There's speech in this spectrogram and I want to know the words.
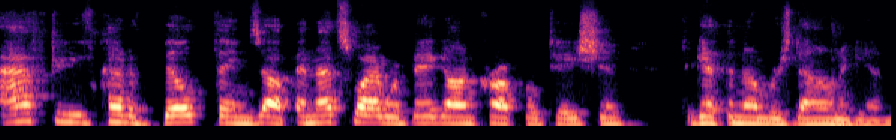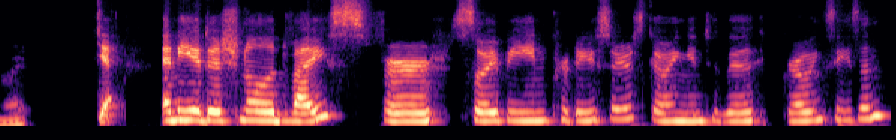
after you've kind of built things up and that's why we're big on crop rotation to get the numbers down again, right? Yeah. Any additional advice for soybean producers going into the growing season?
